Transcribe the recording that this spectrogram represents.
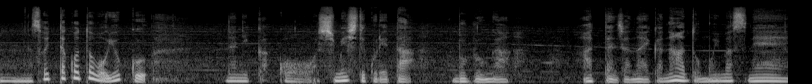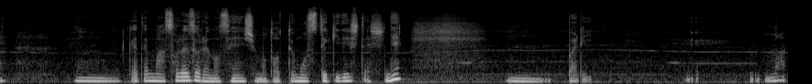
うん、そういったことをよく何かこう示してくれた部分があったんじゃないかなと思いますね。うん、でまあそれぞれの選手もとっても素敵でしたしね、うん、やっぱり、まあ、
